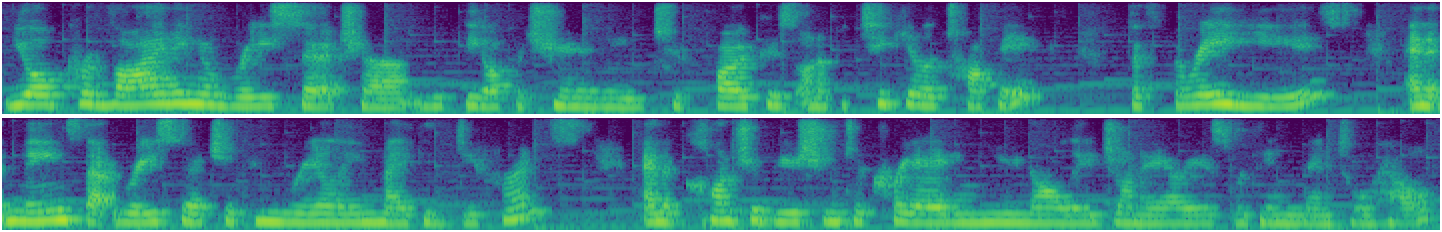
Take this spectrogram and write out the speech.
you're providing a researcher with the opportunity to focus on a particular topic for three years. And it means that researcher can really make a difference and a contribution to creating new knowledge on areas within mental health.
